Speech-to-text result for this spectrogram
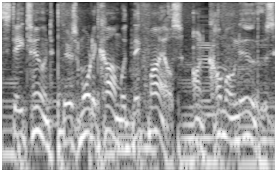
Stay tuned. There's more to come with Nick Miles on KOMO News.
